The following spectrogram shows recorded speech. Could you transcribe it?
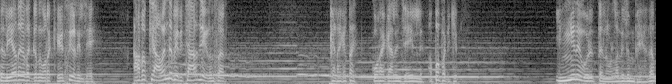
തെളിയാതെ കിടക്കുന്ന കുറെ കേസുകളില്ലേ? അതൊക്കെ അവന്റെ പേര് ചാർജ് ചെയ്യണം സാർ കിടക്കട്ടെ കുറെ കാലം ജയിലിൽ അപ്പ പഠിക്കും. ഇങ്ങനെ ഒരുത്തനുള്ളതിലും ഭേദം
